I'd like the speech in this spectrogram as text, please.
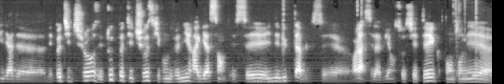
il y a des petites choses, des toutes petites choses qui vont devenir agaçantes, et c'est inéluctable. C'est euh, voilà, c'est la vie en société quand on est euh,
